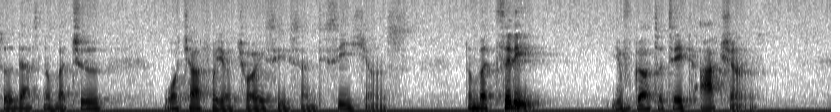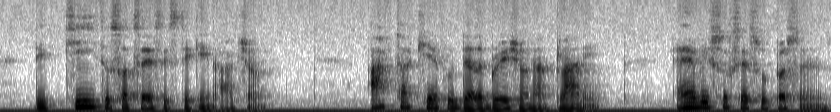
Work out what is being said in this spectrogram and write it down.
So that's number two. Watch out for your choices and decisions. Number three, You've got to take action. The key to success is taking action. After careful deliberation and planning, every successful person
